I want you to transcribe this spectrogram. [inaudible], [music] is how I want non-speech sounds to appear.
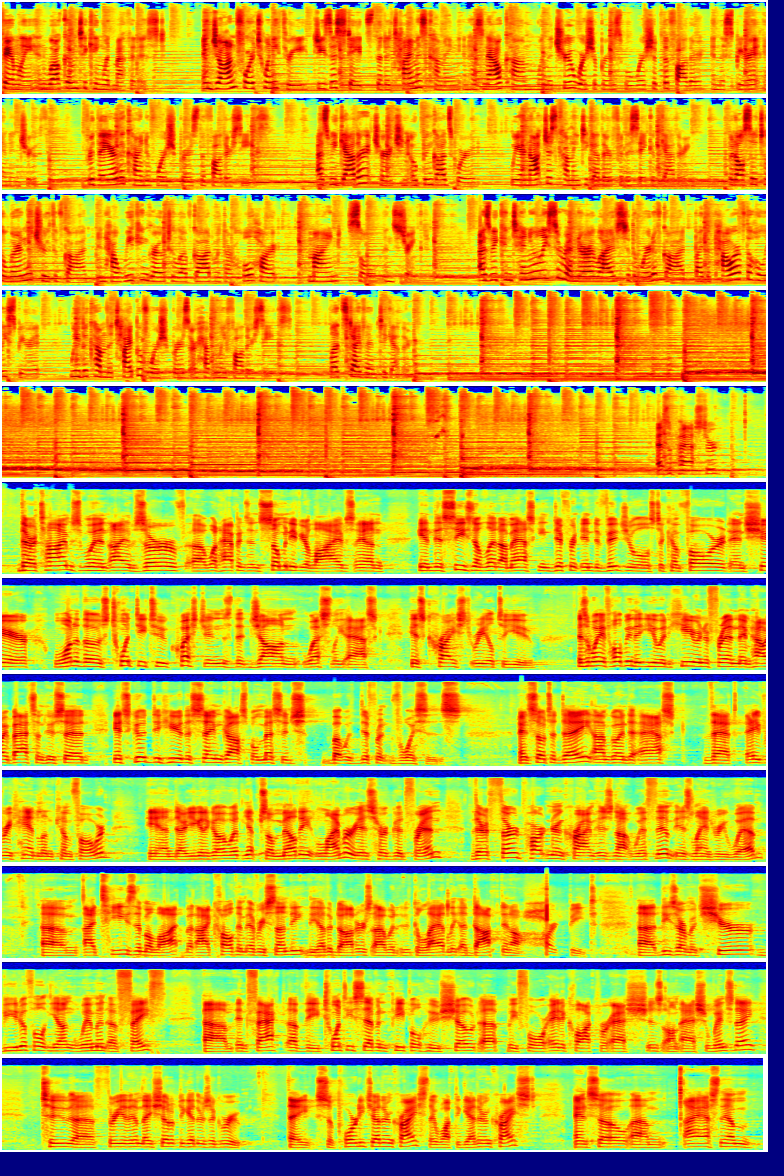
Family and welcome to Kingwood Methodist. In John 4:23, Jesus states that a time is coming and has now come when the true worshipers will worship the Father in the Spirit and in truth, for they are the kind of worshipers the Father seeks. As we gather at church and open God's word, we are not just coming together for the sake of gathering, but also to learn the truth of God and how we can grow to love God with our whole heart, mind, soul, and strength. As we continually surrender our lives to the Word of God by the power of the Holy Spirit, we become the type of worshipers our Heavenly Father seeks. Let's dive in together. As a pastor, there are times when I observe uh, what happens in so many of your lives, and in this season of Lent, I'm asking different individuals to come forward and share one of those 22 questions that John Wesley asked Is Christ real to you? As a way of hoping that you would hear in a friend named Howie Batson who said, It's good to hear the same gospel message, but with different voices. And so today I'm going to ask that Avery Handlin come forward. And are you going to go with? Yep. So Melody Limer is her good friend. Their third partner in crime who's not with them is Landry Webb. Um, I tease them a lot, but I call them every Sunday. The other daughters I would gladly adopt in a heartbeat. Uh, these are mature, beautiful young women of faith. Um, in fact, of the 27 people who showed up before 8 o'clock for Ashes on Ash Wednesday, two, uh, three of them, they showed up together as a group. They support each other in Christ, they walk together in Christ. And so um, I asked them,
